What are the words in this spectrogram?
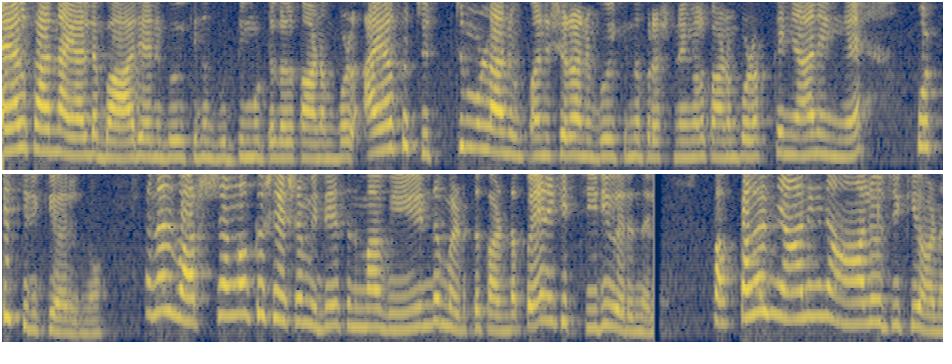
അയാൾ കാരണം അയാളുടെ ഭാര്യ അനുഭവിക്കുന്ന ബുദ്ധിമുട്ടുകൾ കാണുമ്പോൾ അയാൾക്ക് ചുറ്റുമുള്ള അനു മനുഷ്യർ അനുഭവിക്കുന്ന പ്രശ്നങ്ങൾ കാണുമ്പോഴൊക്കെ ഞാൻ ഇങ്ങനെ പൊട്ടിച്ചിരിക്കുമായിരുന്നു എന്നാൽ വർഷങ്ങൾക്ക് ശേഷം ഇതേ സിനിമ വീണ്ടും എടുത്ത് കണ്ടപ്പോൾ എനിക്ക് ചിരി വരുന്നില്ല. പകൽ ഞാനിങ്ങനെ ആലോചിക്കുകയാണ്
